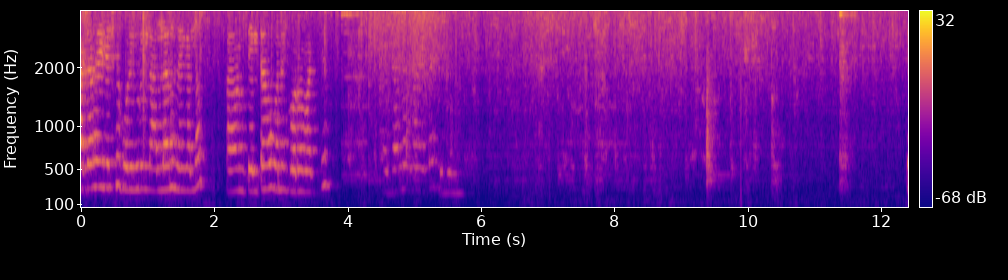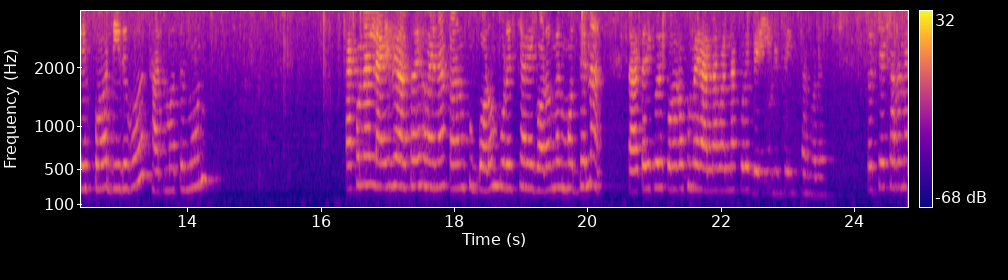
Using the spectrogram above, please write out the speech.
ভাজা হয়ে গেছে, বড়িগুলো লাল লাল হয়ে গেল, কারণ তেলটাও অনেক গরম আছে। এরপর দিয়ে দেবো স্বাদ মতো নুন। এখন আর লাইভে আসাই হয় না, কারণ খুব গরম পড়েছে, আর এই গরমের মধ্যে না, তাড়াতাড়ি করে কোনো রকমের রান্না বান্না করে বেরিয়ে দিতে ইচ্ছা করে। তো সে কারণে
